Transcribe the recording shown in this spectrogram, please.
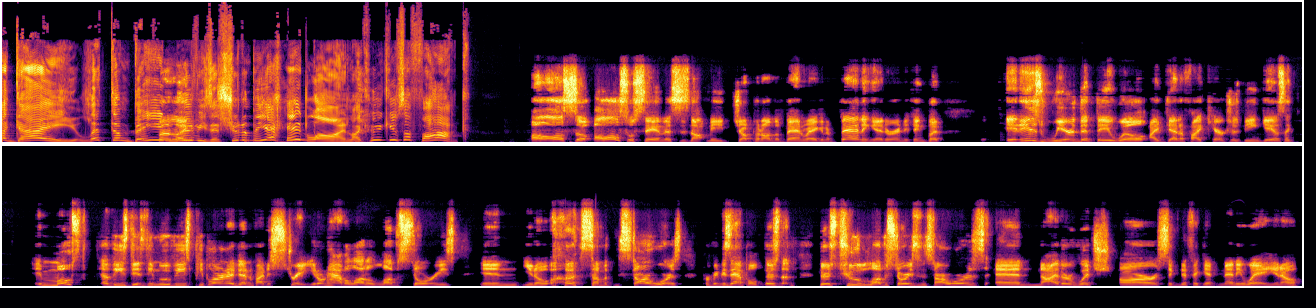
are gay. Let them be in But, like- movies. It shouldn't be a headline. Like, who gives a fuck? I'll also I'll also say, and this is not me jumping on the bandwagon of banning it or anything, but it is weird that they will identify characters being gay. It's like in most of these Disney movies, people aren't identified as straight. You don't have a lot of love stories in you know some of Star Wars. Perfect example. There's the, there's two love stories in Star Wars, and neither of which are significant in any way. You know.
